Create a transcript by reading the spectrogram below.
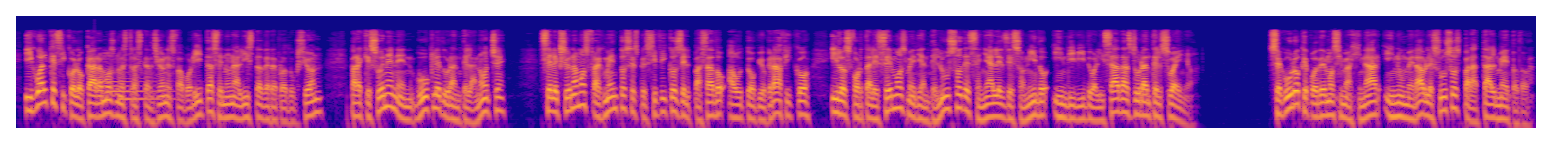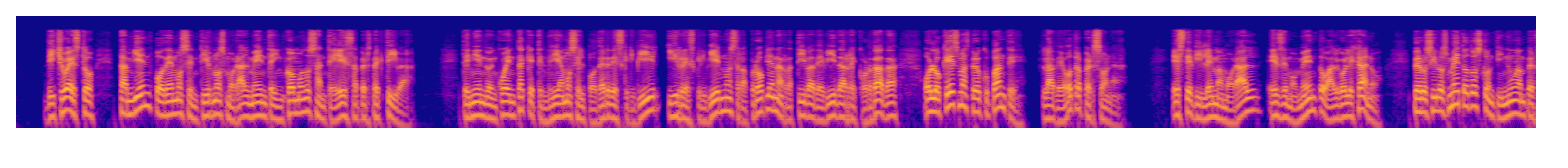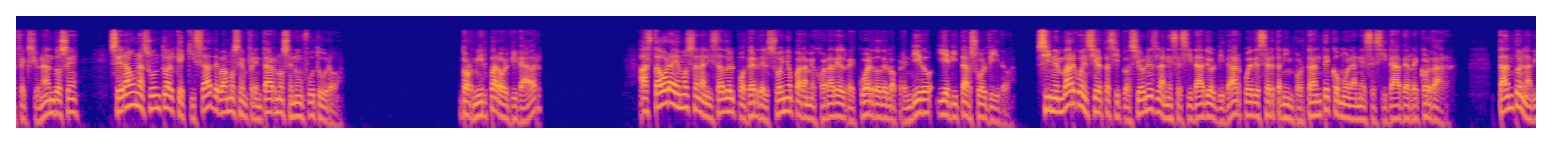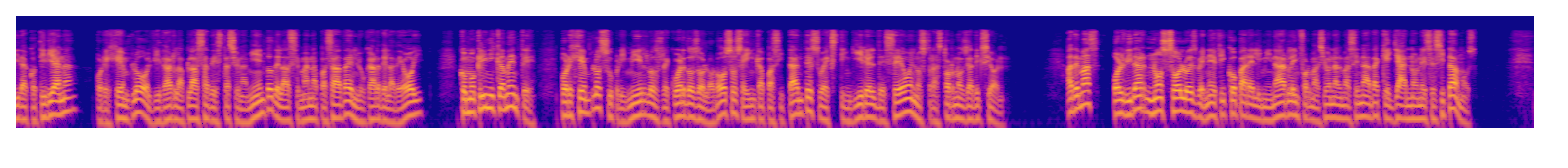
Igual que si colocáramos nuestras canciones favoritas en una lista de reproducción para que suenen en bucle durante la noche, seleccionamos fragmentos específicos del pasado autobiográfico y los fortalecemos mediante el uso de señales de sonido individualizadas durante el sueño. Seguro que podemos imaginar innumerables usos para tal método. Dicho esto, también podemos sentirnos moralmente incómodos ante esa perspectiva teniendo en cuenta que tendríamos el poder de escribir y reescribir nuestra propia narrativa de vida recordada, o lo que es más preocupante, la de otra persona. Este dilema moral es de momento algo lejano, pero si los métodos continúan perfeccionándose, será un asunto al que quizá debamos enfrentarnos en un futuro. ¿Dormir para olvidar? Hasta ahora hemos analizado el poder del sueño para mejorar el recuerdo de lo aprendido y evitar su olvido. Sin embargo, en ciertas situaciones la necesidad de olvidar puede ser tan importante como la necesidad de recordar. Tanto en la vida cotidiana, por ejemplo, olvidar la plaza de estacionamiento de la semana pasada en lugar de la de hoy, como clínicamente, por ejemplo, suprimir los recuerdos dolorosos e incapacitantes o extinguir el deseo en los trastornos de adicción. Además, olvidar no solo es benéfico para eliminar la información almacenada que ya no necesitamos,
